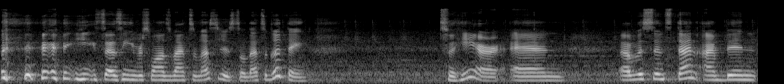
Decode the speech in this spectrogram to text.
he says he responds back to messages, so that's a good thing to hear. And ever since then, I've been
